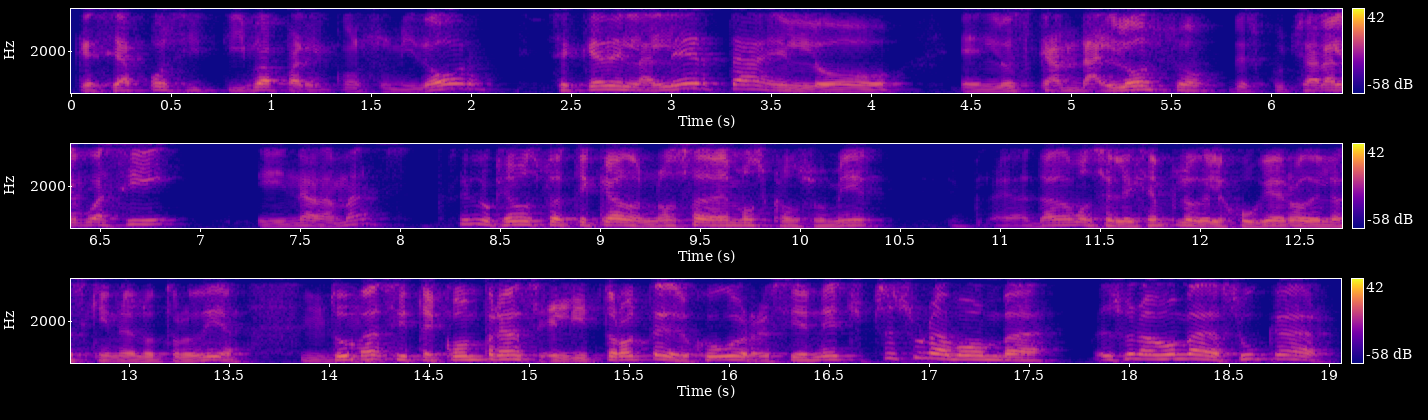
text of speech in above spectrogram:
que sea positiva para el consumidor. Se queda en la alerta, en lo, en lo escandaloso de escuchar algo así y nada más. Es lo que hemos platicado, no sabemos consumir. Eh, Dábamos el ejemplo del juguero de la esquina el otro día. Tú vas y te compras el litrote del jugo recién hecho. Pues es una bomba, es una bomba de azúcar.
